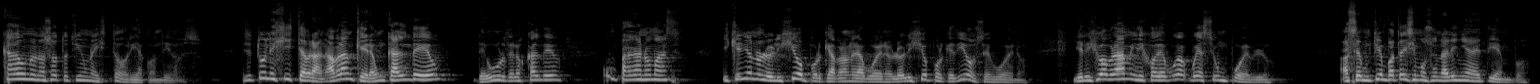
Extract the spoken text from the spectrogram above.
cada uno de nosotros tiene una historia con Dios. tú elegiste a Abraham. Abraham que era un caldeo, de Ur de los caldeos, un pagano más, y que Dios no lo eligió porque Abraham era bueno, lo eligió porque Dios es bueno. Y eligió a Abraham y dijo, voy a hacer un pueblo. Hace un tiempo atrás hicimos una línea de tiempo,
